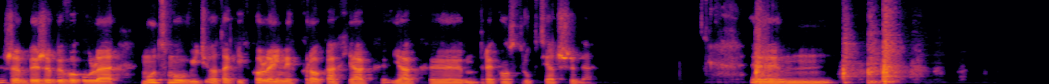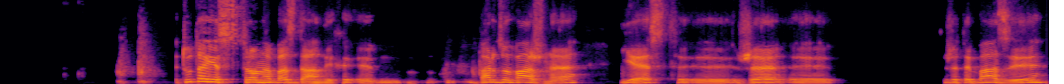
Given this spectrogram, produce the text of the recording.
żeby, żeby w ogóle móc mówić o takich kolejnych krokach jak, jak rekonstrukcja 3D. Tutaj jest strona baz danych. Y, bardzo ważne jest, y, że, y, że te bazy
